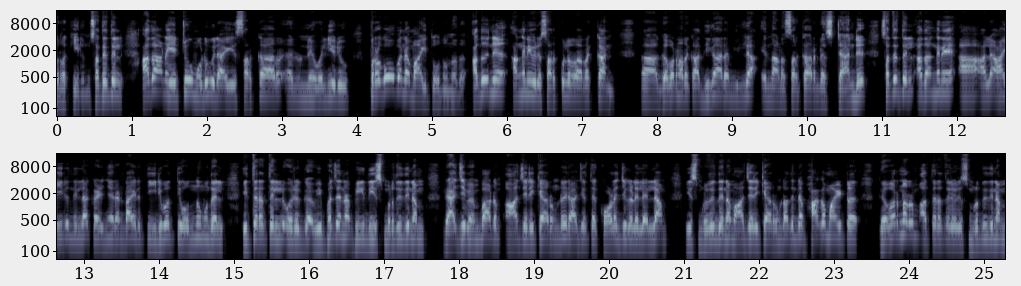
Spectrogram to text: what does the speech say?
ഇറക്കിയിരുന്നു. സത്യത്തിൽ അതാണ് ഏറ്റവും ഒടുവിലായി സർക്കാരിന് വലിയൊരു പ്രകോപനമായി തോന്നുന്നത്. അതിന് അങ്ങനെ ഒരു സർക്കുലർ ഇറക്കാൻ ഗവർണർക്ക് അധികാരമില്ല എന്നാണ് സർക്കാരിന്റെ സ്റ്റാൻഡ്. സത്യത്തിൽ അതങ്ങനെ അല്ല ആയിരുന്നില്ല. കഴിഞ്ഞ രണ്ടായിരത്തി ഇരുപത്തി ഒന്ന് മുതൽ ഇത്തരത്തിൽ ഒരു വിഭജന ഭീതി സ്മൃതി ദിനം രാജ്യമെമ്പാടും ആചരിക്കാറുണ്ട്. രാജ്യത്തെ കോളേജുകളിലെല്ലാം ഈ സ്മൃതി ദിനം ആചരിക്കാറുണ്ട്. അതിന്റെ ഭാഗമായിട്ട് ഗവർണറും അത്തരത്തിലൊരു സ്മൃതി ദിനം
